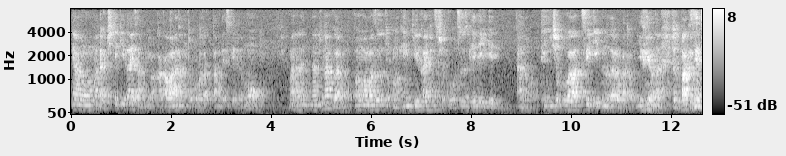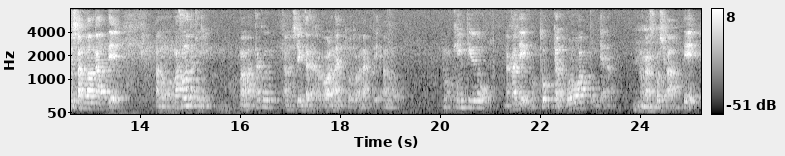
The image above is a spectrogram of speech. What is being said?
であの全く知的財産には関わらないところだったんですけれども、まあ、なんとなくあのこのままずっとこの研究開発職を続けていてあの手に職はついていくのだろうかというような ちょっと漠然とした不安があってあの、まあ、その時に、まあ、全くあの知的財産に関わらないってことはなくてあの研究の中で特許のフォローアップみたいなのが少しあって、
